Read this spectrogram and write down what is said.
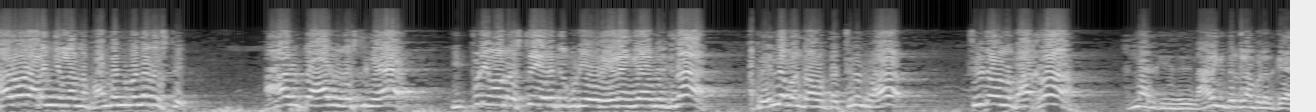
ஆறோட அடங்கிடலாம் பன்னெண்டு மணி ரெஸ்ட் ஆறு டு ஆறு ரெஸ்ட்டுங்க இப்படி ஒரு ரெஸ்ட் எடுக்கக்கூடிய ஒரு இடம் எங்கேயாவது இருக்குதா? அப்ப என்ன பண்றான் ஒருத்தன்? திருடுறான். திருடவங்க பாக்குறான் நல்லா இருக்கு இது? நாளைக்கு திருடலாம் போல இருக்கு.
